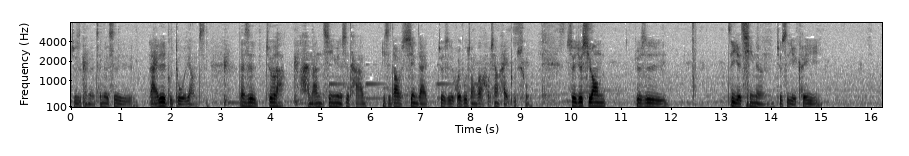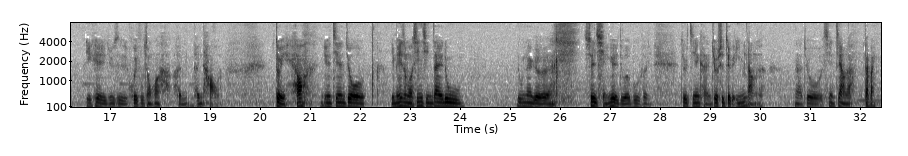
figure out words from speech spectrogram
就是可能真的是来日不多这样子，但是就。还蛮幸运的是，他一直到现在就是恢复状况好像还不错，所以就希望就是自己的亲人就是也可以也可以就是恢复状况很很好。对，好，因为今天就也没什么心情再录录那个 睡前阅读的部分，就今天可能就是这个音档了，那就先这样了，拜拜。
